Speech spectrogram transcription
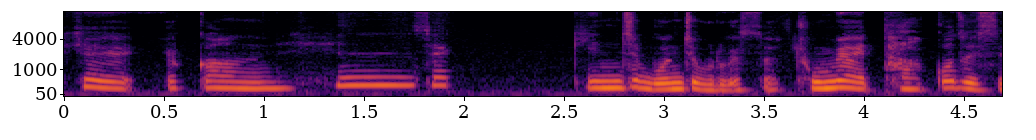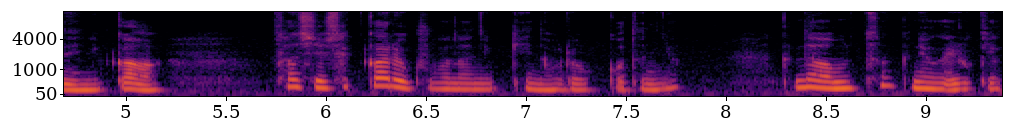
이게 약간 흰색 인지 뭔지 모르겠어요. 조명이 다 꺼져 있으니까 사실 색깔을 구분하기는 어려웠거든요. 근데 아무튼 그냥 이렇게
